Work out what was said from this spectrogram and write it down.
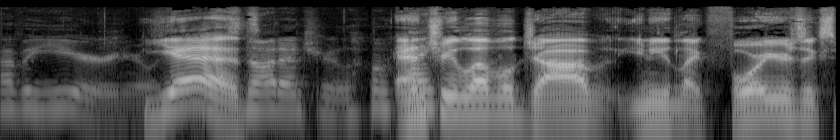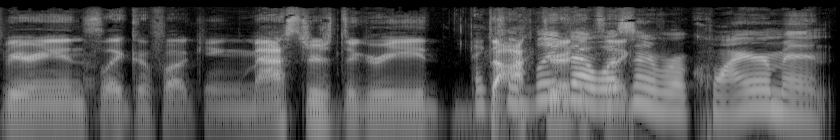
have a year. And you're like, Yeah, it's it's- not entry level. Entry level job, you need like four years experience, like a fucking master's degree, I doctorate. can't believe that It's wasn't a requirement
